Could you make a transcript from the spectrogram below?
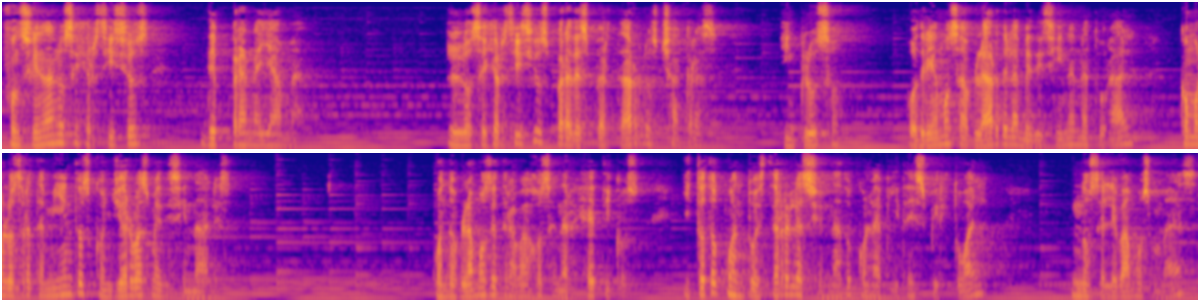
funcionan los ejercicios de pranayama, los ejercicios para despertar los chakras. Incluso podríamos hablar de la medicina natural como los tratamientos con hierbas medicinales. Cuando hablamos de trabajos energéticos y todo cuanto está relacionado con la vida espiritual, nos elevamos más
